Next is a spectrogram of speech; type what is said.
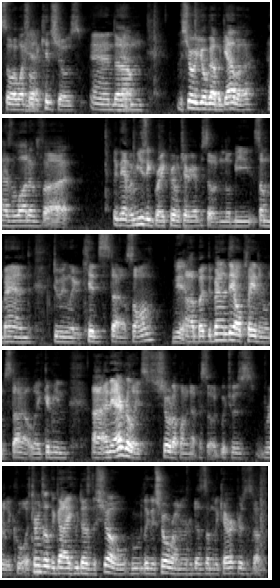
so I watch a lot of kids shows, and Yeah. um, the show Yo Gabba Gabba has a lot of. Uh, like they have a music break pretty much every episode, and there'll be some band doing like a kids style song. Yeah. Uh, but the band they all play in their own style. Like I mean, uh, and the Aggrolites showed up on an episode, which was really cool. It turns out the guy who does the show, who like the showrunner who does some of the characters and stuff,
